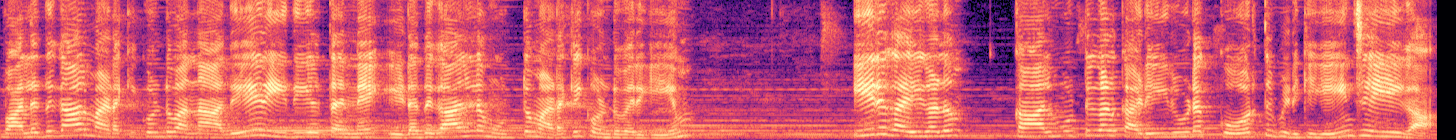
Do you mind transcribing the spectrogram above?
വലതുകാൽ മടക്കിക്കൊണ്ടുവന്ന അതേ രീതിയിൽ തന്നെ ഇടതുകാലിന്റെ മുട്ട് മടക്കി കൊണ്ടുവരികയും ഇരു കൈകളും കാൽമുട്ടുകൾ കടിയിലൂടെ കോർത്തു പിടിക്കുകയും ചെയ്യുക.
